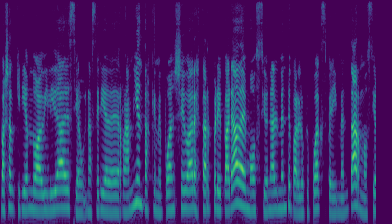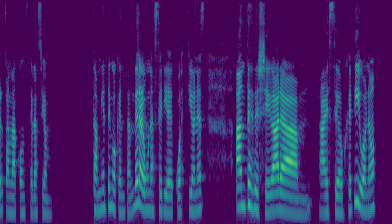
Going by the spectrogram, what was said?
vaya adquiriendo habilidades y una serie de herramientas que me puedan llevar a estar preparada emocionalmente para lo que pueda experimentar, ¿no es cierto?, en la constelación. También tengo que entender alguna serie de cuestiones antes de llegar a, ese objetivo, ¿no?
